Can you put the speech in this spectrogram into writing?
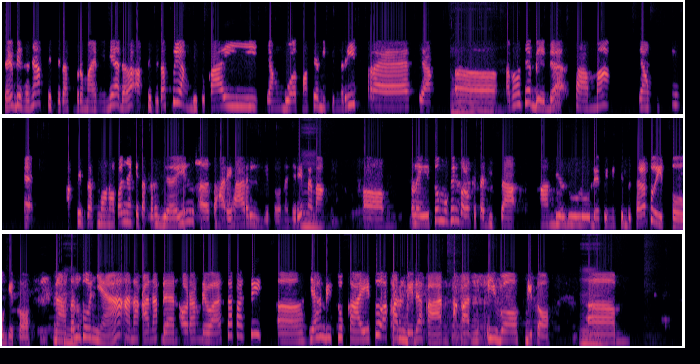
tapi biasanya aktivitas bermain ini adalah aktivitas tuh yang disukai, yang buat maksudnya bikin refresh, yang Oh. eh, apa maksudnya beda sama yang aktivitas monoton yang kita kerjain eh, sehari-hari gitu. Nah jadi Hmm. memang em, play itu mungkin kalau kita bisa ambil dulu definisi besar tuh itu gitu. Nah Hmm. tentunya anak-anak dan orang dewasa pasti eh, yang disukai itu akan beda kan, akan evolve gitu. Hmm. Em,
